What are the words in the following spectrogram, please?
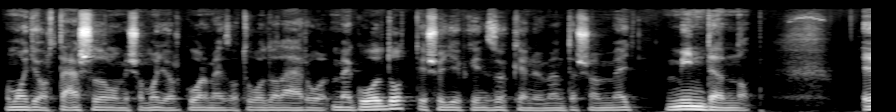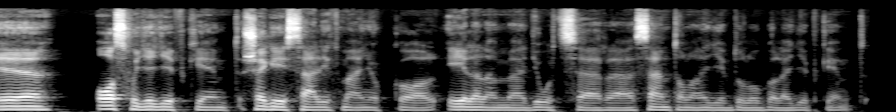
a magyar társadalom és a magyar kormányzat oldaláról megoldott, és egyébként zöggenőmentesen megy minden nap. Az, hogy egyébként segélyszállítmányokkal, élelemmel, gyógyszerrel, számtalan egyéb dologgal egyébként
